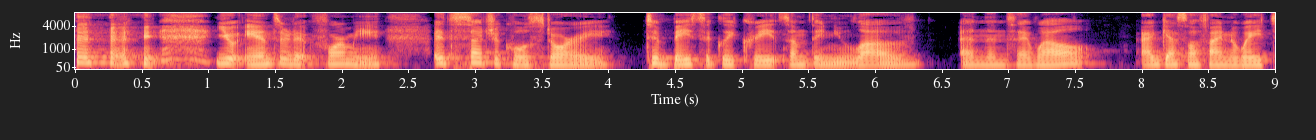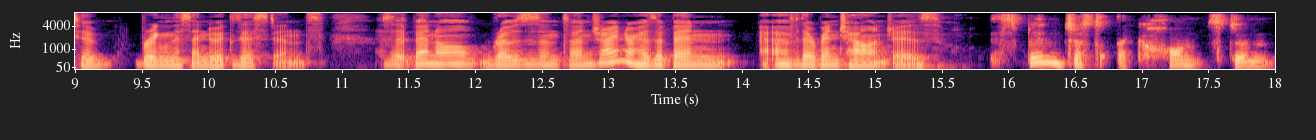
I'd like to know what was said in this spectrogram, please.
you answered it for me. It's such a cool story to basically create something you love and then say, well, I guess I'll find a way to bring this into existence. Has it been all roses and sunshine or has it been, have there been challenges? It's been just a constant.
